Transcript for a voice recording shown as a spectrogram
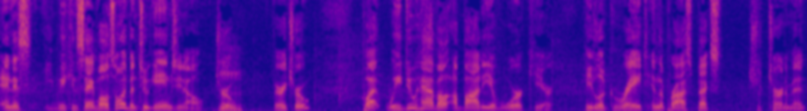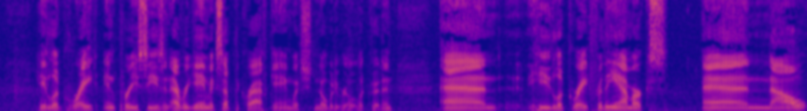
and it's we can say, well, it's only been two games. You know, true, very true. But we do have a, a body of work here. He looked great in the prospects tr- tournament. He looked great in preseason, every game except the craft game, which nobody really looked good in. And he looked great for the Amerks. And now,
